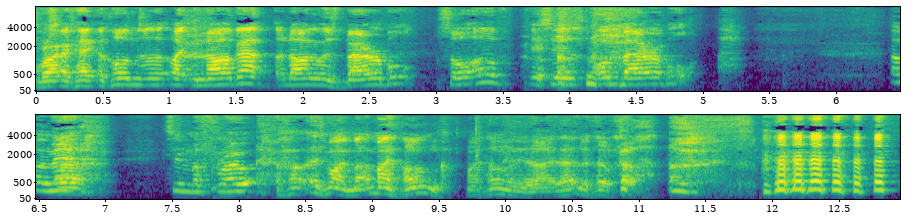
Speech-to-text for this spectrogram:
Right, okay. According to like the Naga, the Naga was bearable, sort of. This is unbearable. Oh, man. Uh, it's in my throat. It's my my, my tongue. My tongue is like that.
